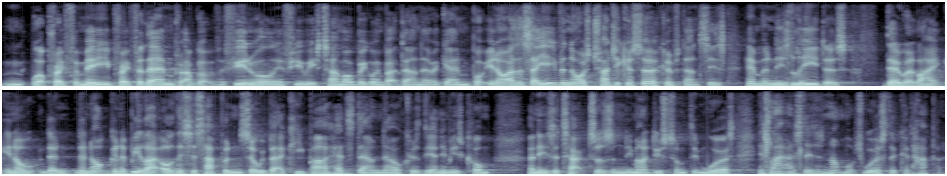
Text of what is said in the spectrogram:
Well, pray for me, pray for them. I've got the funeral in a few weeks' time. I'll be going back down there again. But, you know, as I say, even though as tragic circumstances, him and his leaders, they were like, you know, they're, they're not going to be like, oh, this has happened, so we better keep our heads down now because the enemy's come and he's attacked us and he might do something worse. It's like, actually, there's not much worse that could happen.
